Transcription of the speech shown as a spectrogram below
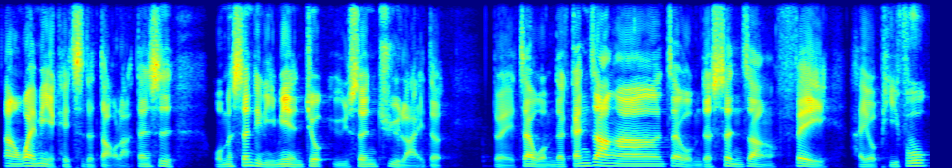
当然外面也可以吃得到啦，但是。我们身体里面就与生俱来的，对，在我们的肝脏啊，在我们的肾脏、肺还有皮肤，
